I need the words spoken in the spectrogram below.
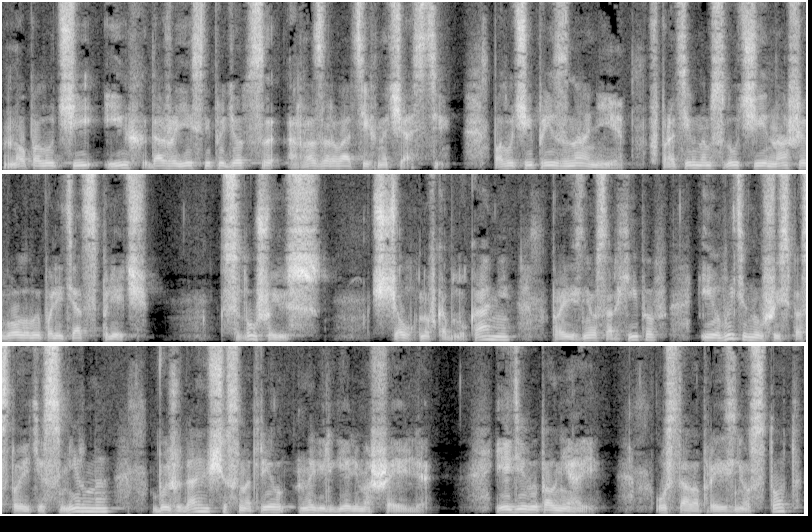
но получи их, даже если придется разорвать их на части. Получи признание, в противном случае наши головы полетят с плеч. Слушаюсь. Щелкнув каблуками, произнес Архипов и, вытянувшись по стойке смирно, выжидающе смотрел на Вильгельма Шейля. «Иди выполняй», — устало произнес тот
